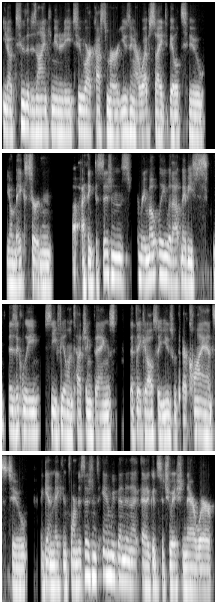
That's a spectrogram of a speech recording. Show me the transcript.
you know, to the design community, to our customer using our website to be able to, you know, make certain uh, I think decisions remotely without maybe physically see, feel, and touching things that they could also use with their clients to again make informed decisions. And we've been in a, a good situation there where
